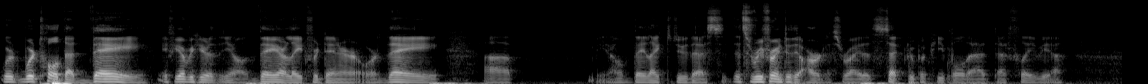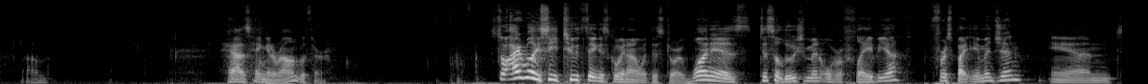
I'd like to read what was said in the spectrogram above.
we're we're told that they, if you ever hear, you know, they are late for dinner or they. Uh, you know they like to do this it's referring to the artist right a set group of people that that flavia um, has hanging around with her. So I really see two things going on with this story. One is disillusionment over Flavia, first by Imogen, and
